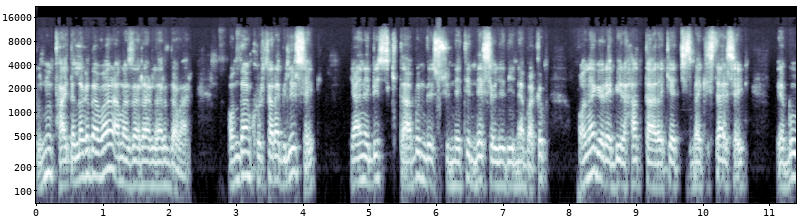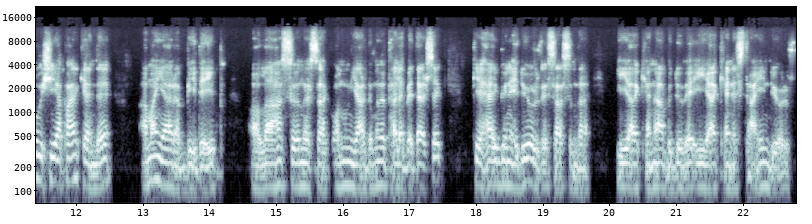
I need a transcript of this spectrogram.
bunun faydaları da var ama zararları da var. Ondan kurtarabilirsek yani biz kitabın ve sünnetin ne söylediğine bakıp ona göre bir hatta hareket çizmek istersek ve bu işi yaparken de aman ya Rabbi deyip Allah'a sığınırsak, onun yardımını talep edersek ki her gün ediyoruz esasında. İyyâke nâbüdü ve iyyâke nestaîn diyoruz.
